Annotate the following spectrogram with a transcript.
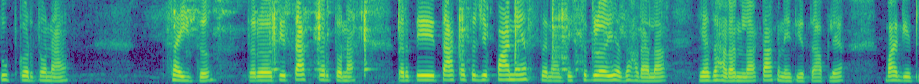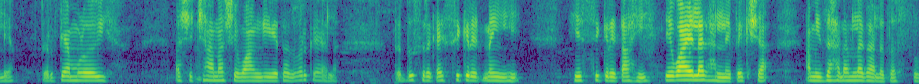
तूप करतो ना साईचं. तर ते ताक करतो ना तर ते ताकाचं जे पाणी असतं ना ते सगळं या झाडाला या झाडांना टाकण्यात येतं आपल्या बागेतल्या. तर त्यामुळं असे छान असे वांगे येतात बरं का याला. तर दुसरं काही सिक्रेट नाही आहे. हे सिक्रेट आहे. ते वायाला घालण्यापेक्षा आम्ही झाडांना घालत असतो.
